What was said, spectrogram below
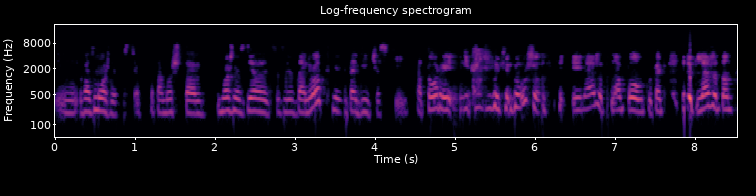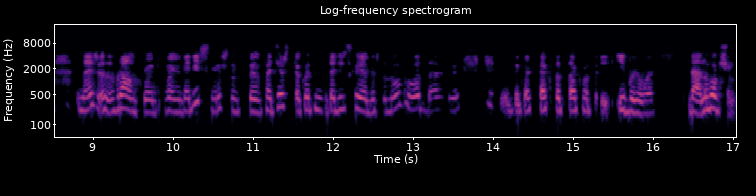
возможностях, потому что можно сделать звездолет методический, который никому не нужен и ляжет на полку. Как, нет, ляжет он, знаешь, в рамку твоего методического, чтобы потешить какое-то методическое эго, что ну вот, да, это как- как-то так вот и, и было. Да, ну, в общем,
